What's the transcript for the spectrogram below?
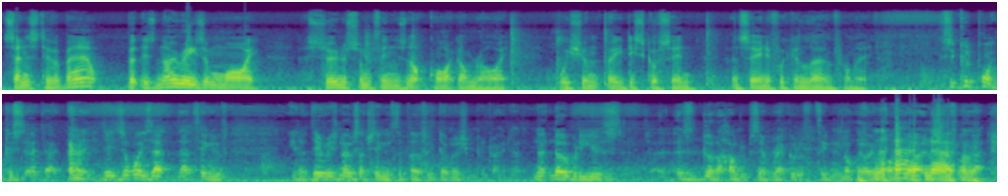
sensitive about, but there's no reason why, as soon as something's not quite gone right, we shouldn't be discussing and seeing if we can learn from it. It's a good point because uh, there's always that, that thing of, you know, there is no such thing as the perfect demolition contractor. No, nobody is has got a hundred percent record of things not going quite right and No, stuff like that.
